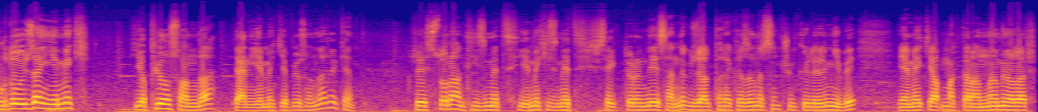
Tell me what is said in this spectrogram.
Burada o yüzden yemek yapıyorsan da yani yemek yapıyorsan derken restoran hizmet, yemek hizmet sektöründeysen de güzel para kazanırsın. Çünkü dediğim gibi yemek yapmaktan anlamıyorlar.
